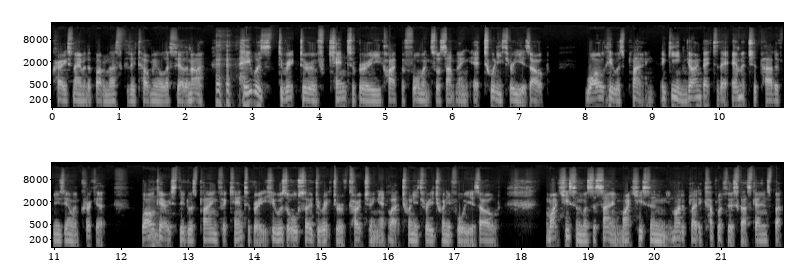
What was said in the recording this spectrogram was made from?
Craig's name at the bottom of this because he told me all this the other night. he was director of Canterbury High Performance or something at 23 years old while he was playing. Again, going back to that amateur part of New Zealand cricket, While mm. Gary Stead was playing for Canterbury, he was also director of coaching at like 23, 24 years old. Mike Hesson was the same. Mike Hesson, he might have played a couple of first class games, but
